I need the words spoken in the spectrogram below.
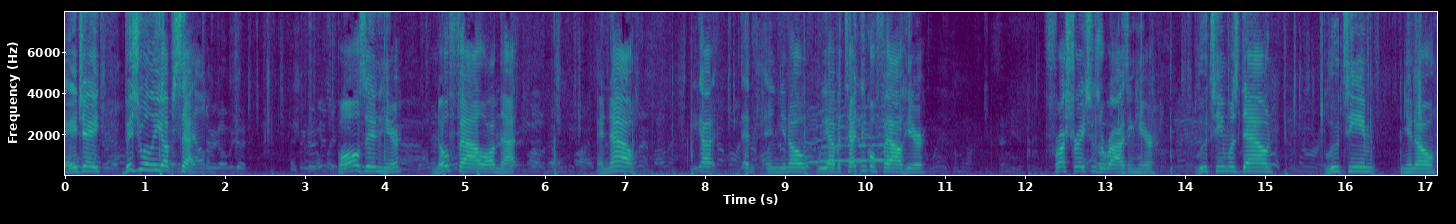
AJ visually upset. Ball's in here. No foul on that. And now, you got, and, and you know, we have a technical foul here. Frustrations are rising here. Blue team was down. Blue team, you know,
